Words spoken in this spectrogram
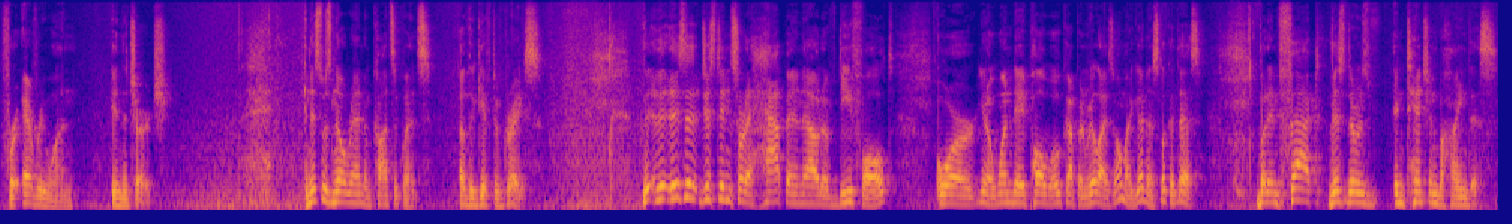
for everyone in the church. And this was no random consequence of the gift of grace. This just didn't sort of happen out of default, or you know, one day Paul woke up and realized, "Oh my goodness, look at this." But in fact, this there was intention behind this.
